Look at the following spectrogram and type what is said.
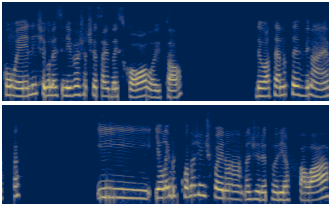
com ele. Chegou nesse nível, já tinha saído da escola e tal. Deu até na TV na época. E, e eu lembro que quando a gente foi na, na diretoria falar,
